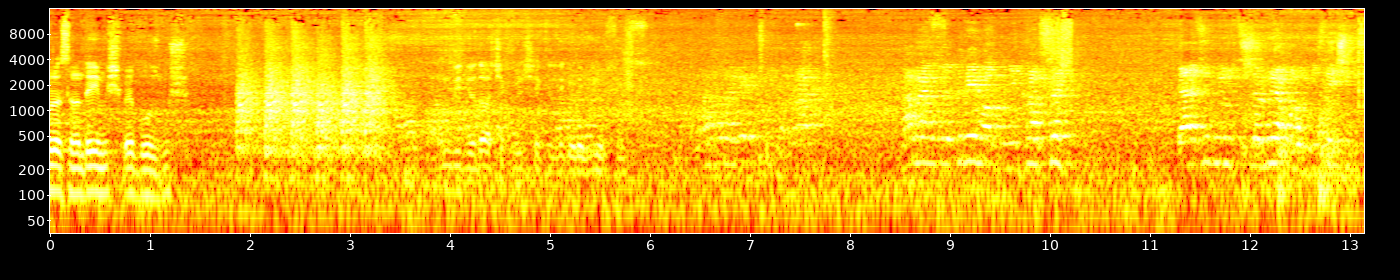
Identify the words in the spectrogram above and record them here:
burasına değmiş ve bozmuş. Videoda açık bir şekilde görebiliyorsunuz. Hemen götüreyim altını yıkansın. Bir yurt dışlarını yapalım. Biz de işimiz.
